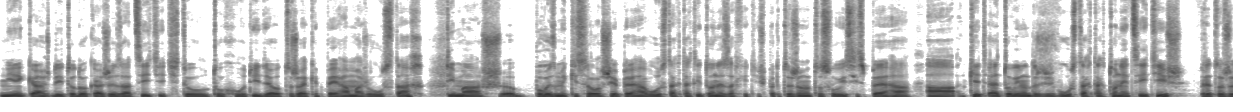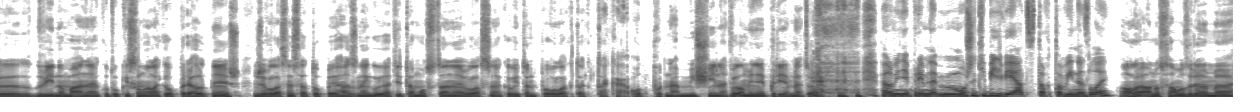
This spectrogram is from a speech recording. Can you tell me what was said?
nie každý to dokáže zacítiť, tú, tú chuť. Ide o to, že aké pH máš v ústach. Ty máš, povedzme, kyselošie pH v ústach, tak ty to nezachytíš, pretože ono to súvisí s pH. A keď aj to víno držíš v ústach, tak to necítiš, pretože víno má nejakú tú kyselinu, ale ako prehltneš, že vlastne sa to pH zneguje a ti tam ostane vlastne ako ten povlak, tak taká odporná myšina. Veľmi nepríjemné to. Veľmi nepríjemné. Môže ti byť viac tohto vína zle? Ale áno, samozrejme,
